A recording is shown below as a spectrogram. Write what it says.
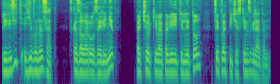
«Привезите его назад», — сказала Роза или нет, подчеркивая повелительный тон циклопическим взглядом.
